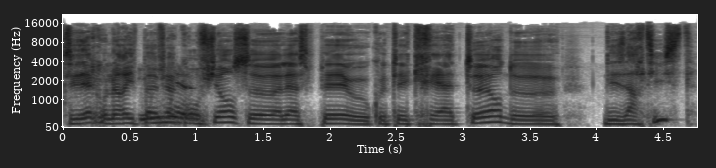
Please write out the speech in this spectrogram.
C'est-à-dire qu'on n'arrive pas à faire confiance à l'aspect, au côté créateur de, des artistes?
